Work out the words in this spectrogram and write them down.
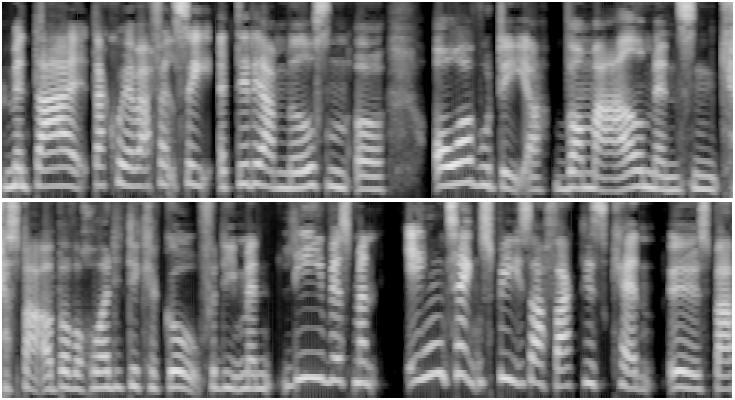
men der, der kunne jeg i hvert fald se, at det der med sådan at overvurdere, hvor meget man sådan kan spare op, og hvor hurtigt det kan gå. Fordi man lige hvis man ingenting spiser, faktisk kan øh, spare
